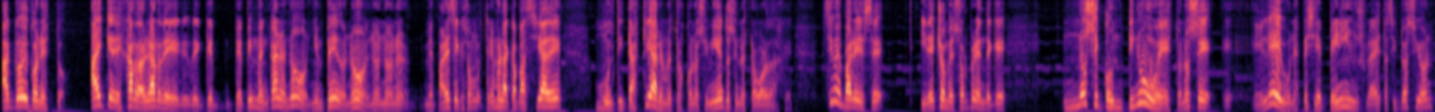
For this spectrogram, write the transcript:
¿A qué voy con esto? ¿Hay que dejar de hablar de, de que Pepín Bencana? No, ni en pedo, no, no, no, no. Me parece que somos, tenemos la capacidad de multitasquear en nuestros conocimientos y nuestro abordaje. Sí me parece, y de hecho me sorprende que no se continúe esto, no se eh, eleve una especie de península de esta situación,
